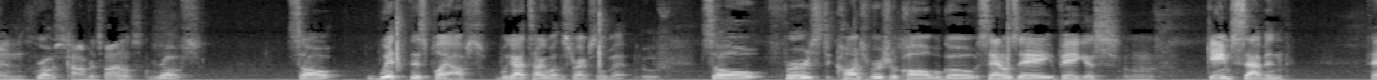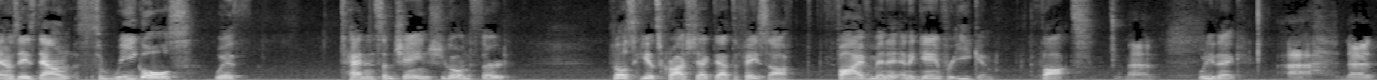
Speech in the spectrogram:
off. in Gross. conference finals. Gross. So with this playoffs, we got to talk about the stripes a little bit. Oof. So first controversial call, we'll go San Jose Vegas. Mm. Game seven. San Jose's down three goals with ten and some change to go in the third. Velsky gets cross checked at the faceoff. Five minute and a game for Eakin. Thoughts? Man, What do you think? ah, that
